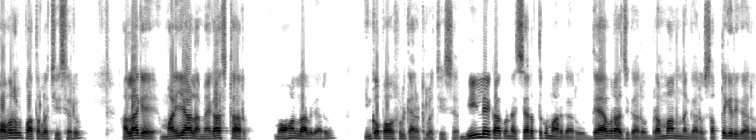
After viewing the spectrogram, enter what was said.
పవర్ఫుల్ పాత్రలో చేశారు. అలాగే మలయాళ మెగాస్టార్ మోహన్ లాల్ గారు ఇంకో పవర్ఫుల్ క్యారెక్టర్లో చేశారు. వీళ్ళే కాకుండా శరత్ కుమార్ గారు దేవరాజ్ గారు బ్రహ్మానందం గారు సప్తగిరి గారు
